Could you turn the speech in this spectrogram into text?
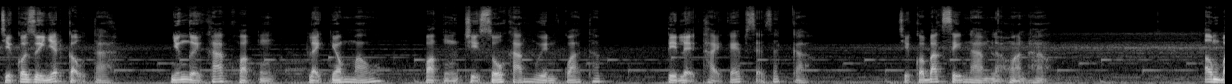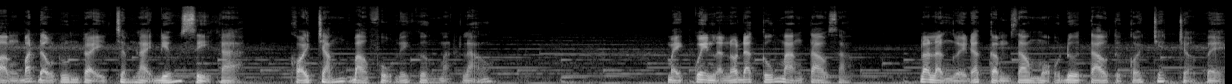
Chỉ có duy nhất cậu ta Những người khác hoặc lệch nhóm máu Hoặc chỉ số kháng nguyên quá thấp Tỷ lệ thải ghép sẽ rất cao chỉ có bác sĩ Nam là hoàn hảo. Ông Bằng bắt đầu run rẩy châm lại điếu xì gà Khói trắng bao phủ lấy gương mặt lão. Mày quên là nó đã cứu mạng tao sao? Nó là người đã cầm dao mổ đưa tao từ cõi chết trở về.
